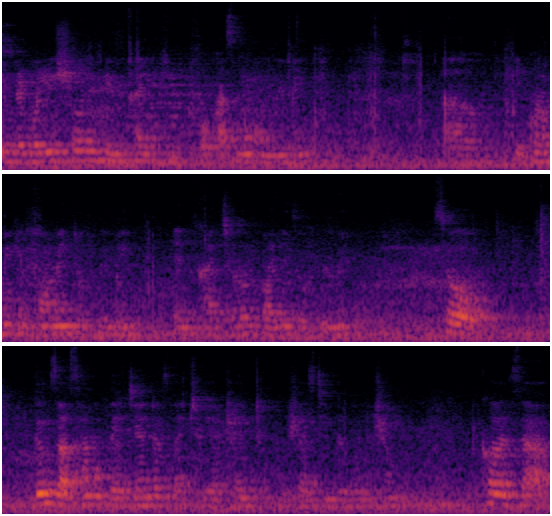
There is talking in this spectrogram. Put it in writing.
Team Revolution basically focus more on women, uh, economic empowerment of women, and cultural values of women. So those are some of the agendas that we are trying to push as Team Revolution. Because uh,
